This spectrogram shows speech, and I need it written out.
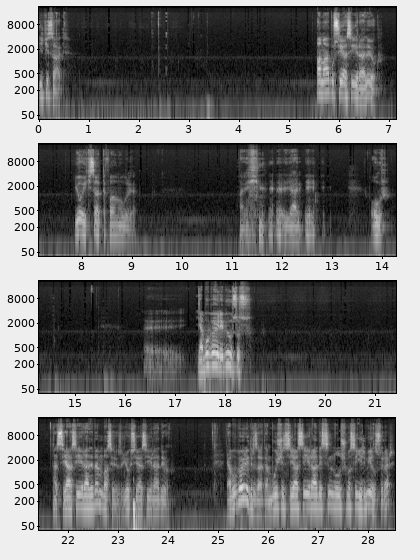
2 saat. Ama bu siyasi irade yok. Yo 2 saatte falan olur ya. Hani yani olur. Ee, ya bu böyle bir husus. Ha, siyasi iradeden mi bahsediyorsun? Yok siyasi irade yok. Ya bu böyledir zaten. Bu işin siyasi iradesinin oluşması 20 yıl sürer.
